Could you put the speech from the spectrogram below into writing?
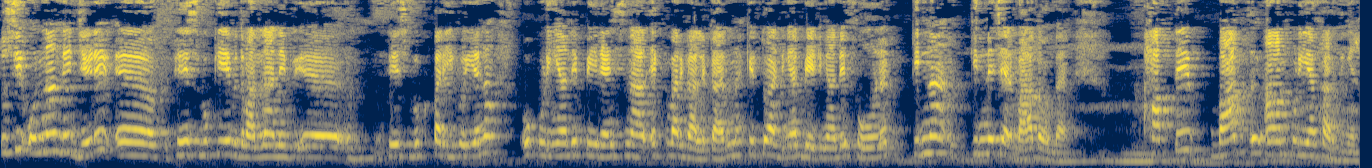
ਤੁਸੀਂ ਉਹਨਾਂ ਦੇ ਜਿਹੜੇ ਫੇਸਬੁੱਕ ਇਹ ਵਿਦਵਾਨਾਂ ਨੇ ਫੇਸਬੁੱਕ ਭਰੀ ਹੋਈ ਹੈ ਨਾ, ਉਹ ਕੁੜੀਆਂ ਦੇ ਪੇਰੈਂਟਸ ਨਾਲ ਇੱਕ ਵਾਰ ਗੱਲ ਕਰਨ ਕਿ ਤੁਹਾਡੀਆਂ ਬੇਟੀਆਂ ਦੇ ਫੋਨ ਕਿੰਨਾ, ਕਿੰਨੇ ਚਿਰ ਬਾਅਦ ਆਉਂਦਾ ਹੈ। ਹਫ਼ਤੇ ਬਾਅਦ ਆਮ ਕੁੜੀਆਂ ਕਰਦੀਆਂ।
